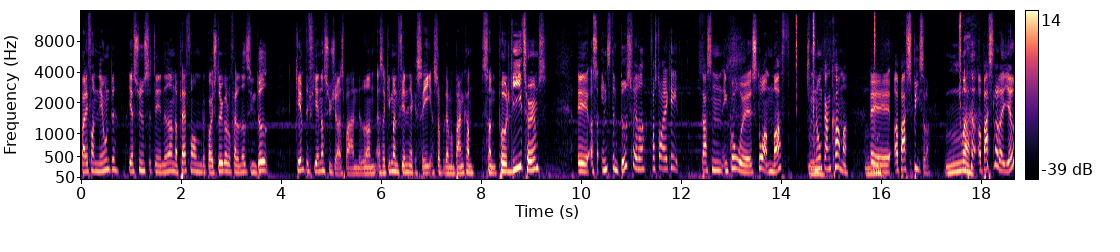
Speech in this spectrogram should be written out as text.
Bare lige for at nævne det. Jeg synes, at det er nederen, når platformen der går i stykker, du falder ned til din død. Gemte fjender, synes jeg også bare er nederen. Altså, giv mig en fjende, jeg kan se, og så lader man banke ham. Sådan på lige terms. Øh, og så instant dødsfælder, forstår jeg ikke helt. Der er sådan en god øh, stor moth, som mm. nogle gange kommer, Mm. øh, og bare spiser dig. Og bare slår dig ihjel.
